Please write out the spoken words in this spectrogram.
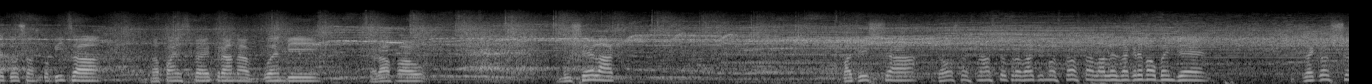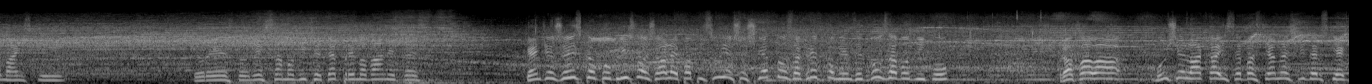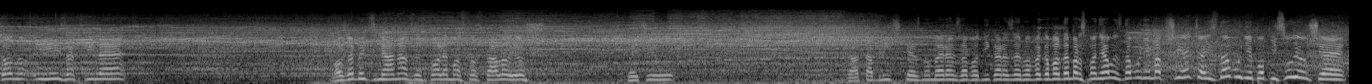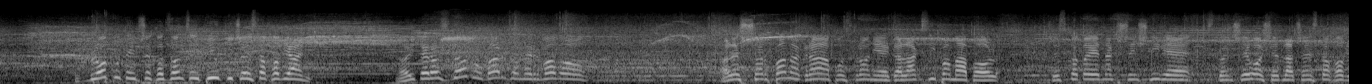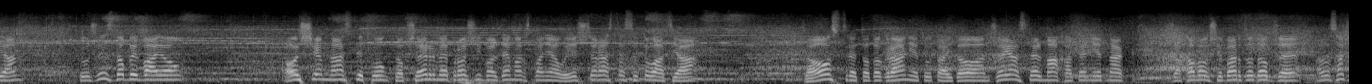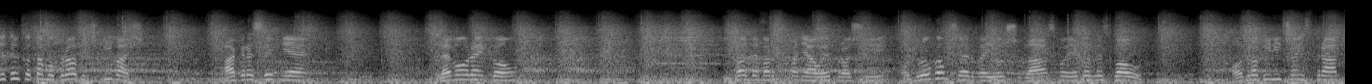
Duszan Kubica na Państwa ekranach w głębi Rafał Musielak. 20 do 16 prowadzi Mostostal, ale zagrywał będzie Grzegorz Szymański, który jest tu niesamowicie deprymowany przez kędzierzyńską publiczność, ale popisuje się świetną zagrywką między dwóch zawodników. Rafała Musielaka i Sebastiana Świderskiego. No i za chwilę może być zmiana w zespole Mostostalu. Już chwycił za tabliczkę z numerem zawodnika rezerwowego. Waldemar Wspaniały znowu nie ma przyjęcia i znowu nie popisują się w bloku tej przechodzącej piłki Częstochowianie. No i teraz znowu bardzo nerwowo, ale szarpana gra po stronie Galaxii Pamapol. Wszystko to jednak szczęśliwie skończyło się dla Częstochowian, którzy zdobywają 18 punkt. O przerwę prosi Waldemar Wspaniały. Jeszcze raz ta sytuacja. Za ostre to dogranie tutaj do Andrzeja Stelmacha. Ten jednak zachował się bardzo dobrze. A w zasadzie tylko to mógł robić, śpiwać agresywnie lewą ręką. I Waldemar Wspaniały prosi o drugą przerwę już dla swojego zespołu. Odrobili część strat.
